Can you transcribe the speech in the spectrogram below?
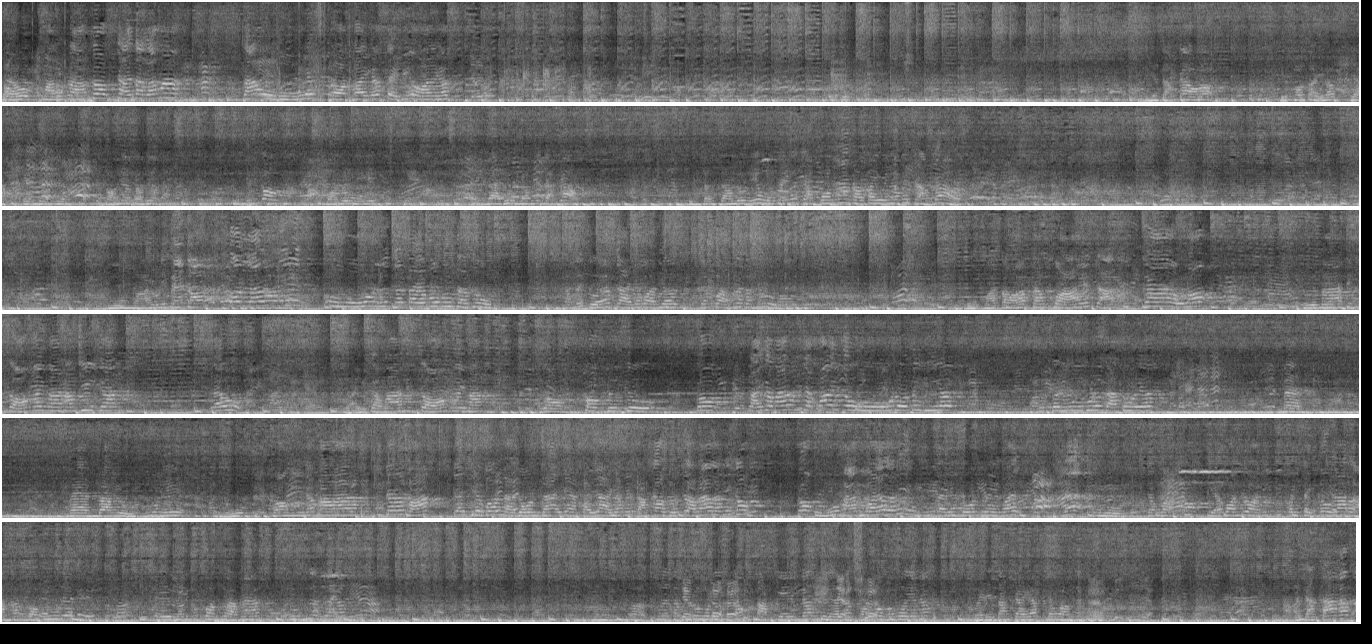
แล้วมาตรงกลางก็จ่ายตัดหลังมาตาโอ้โห เนี่ยสามเก้าก็เก็บพอใส่ครับ อยากเป็นเงินเงินต่อเนื่องต่อเนื่องกล้องบอลลูกนี้ได้ลูกครับเนี่ยสามเก้าคุณจันจันลูกนี้โอ้โหแต่ก็จับบอลหน้าเราไปเองครับให้สามเก้า บูมมาลูกนี้แมนต่อต้นแล้วลูกนี้โอ้โหรึกเกินไปครับพวกลูกสามลูทำได้สวยครับจ่ายจังหวะเดียวจังหวะเพื่อสักครู่บุกมาต่อครับทางขวาเอสสามสิบเก้าล็อกคืนมาสิบสองให้มาทำชิงกัน แล้วไหลกลับมา12ไม่มากล้องกล้องดึงอยู่กล้องไหลกลับมาแล้วมันจะคว้าโอ้โหโดนไม่ดีครับ เป็นมือผู้รักษาตัวเลยครับ แมน แมนบังอยู่ลูกนี้โอ้โหกล้องมีนะพาอีกด้ขวาจะเชียร์บอลแต่โดนแซะแยกไปได้ครับเป็นสามเก้าศูนย์กลับแล้วแล้วนี่กล้องกล้องโอ้โหพาทัวร์แล้วแล้วนี่โอ้โหแต่ยังโดนเบรกไว้ และโอ้โหจังหวะต้องเสียบอลจังหวะนี้ที่ไปเตะเข้าด้านหลังครับของผู้เล่นเอวีฟุตบอลคลับนะครับดูเพื่อนด้วยครับ มื่อสักครู่นี้ต้องตัดเกมครับเสียครับของโลกของโวยนะครับไม่ได้ตั้งใจครับจังหวะอะอาจารย์ตาครับ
